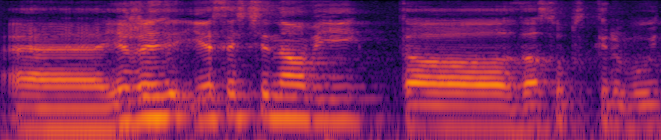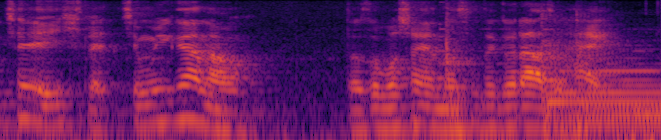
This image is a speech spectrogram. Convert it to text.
E, Jeżeli jesteście nowi, to zasubskrybujcie i śledźcie mój kanał. Do zobaczenia następnego razu. Hej!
